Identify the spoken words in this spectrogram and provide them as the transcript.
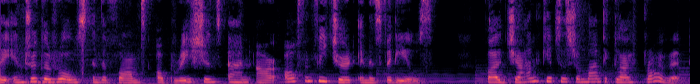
play integral roles in the farm's operations and are often featured in his videos. While Jan keeps his romantic life private,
